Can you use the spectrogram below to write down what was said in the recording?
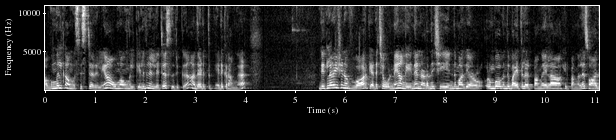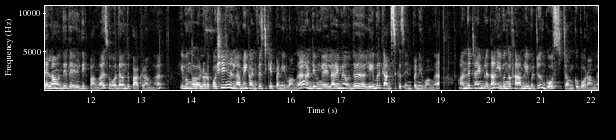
அவங்களுக்கு அவங்க சிஸ்டர் இல்லையா அவங்க அவங்களுக்கு எழுதின லெட்டர்ஸ் இருக்குது அதை எடுத்து எடுக்கிறாங்க. டிக்ளரேஷன் ஆஃப் வார் கிடைச்ச உடனே அங்கே என்ன நடந்துச்சு எந்த மாதிரி ரொம்ப வந்து பயத்தில் இருப்பாங்க எல்லாம் இருப்பாங்கல்ல ஸோ அதெல்லாம் வந்து இதை எழுதியிருப்பாங்க ஸோ அதை வந்து பார்க்குறாங்க. இவங்களோட பொசிஷன் எல்லாமே கன்ஃபிஸ்டிகேட் பண்ணிடுவாங்க அண்ட் இவங்க எல்லாரையுமே வந்து லேபர் கேம்ப்ஸுக்கு சென்ட் பண்ணிடுவாங்க அந்த டைமில் தான் இவங்க ஃபேமிலி மட்டும் கோஸ்ட் டவுனுக்கு போகிறாங்க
